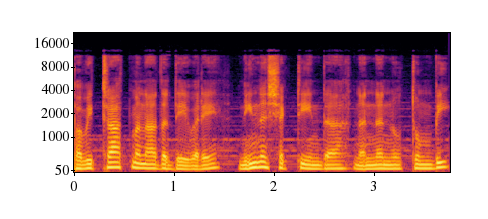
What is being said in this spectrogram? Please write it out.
ಪವಿತ್ರಾತ್ಮನಾದ ದೇವರೇ, ನಿನ್ನ ಶಕ್ತಿಯಿಂದ ನನ್ನನ್ನು ತುಂಬಿ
